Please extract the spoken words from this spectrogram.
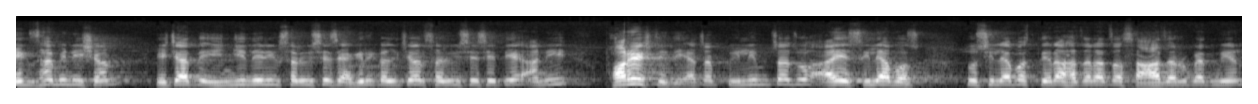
examination याच्यात इंजिनिअरिंग सर्व्हिसेस ॲग्रिकल्चर सर्व्हिसेस येते आणि फॉरेस्ट येते. याचा फिलिमचा जो आहे सिलेबस तो सिलेबस तेरा हजाराचा सहा हजार रुपयात मिळेल.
